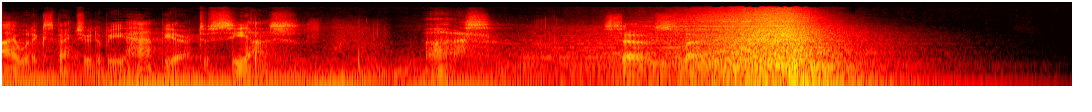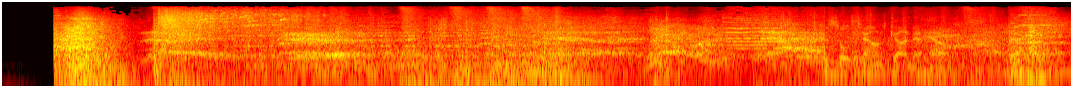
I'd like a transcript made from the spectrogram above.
I would expect you to be happier to see us. Us. So slow. This whole town's gone to hell.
